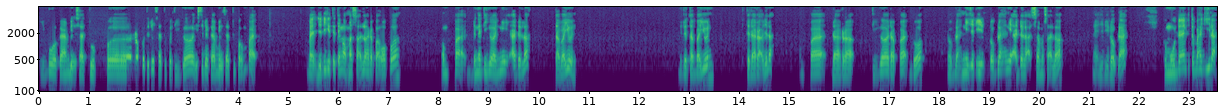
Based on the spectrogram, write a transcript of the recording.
Ibu akan ambil satu per, apa tadi? Satu per tiga. Isteri akan ambil satu per empat. Baik, jadi kita tengok masalah dapat berapa. Empat dengan tiga ni adalah tabayun. Bila tabayun, kita darab je lah. Empat darab tiga dapat dua. Dua belah ni jadi, dua belah ni adalah asal masalah. Naik jadi dua belah. Kemudian kita bahagilah.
